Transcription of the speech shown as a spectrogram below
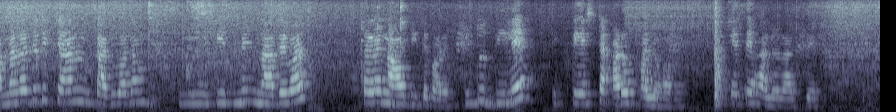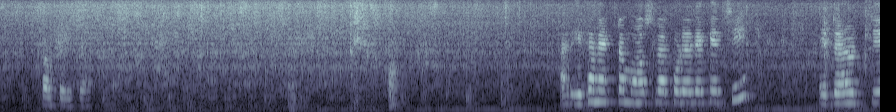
আপনারা যদি চান কাজু বাদাম কিশমিশ না দেবার, তাহলে নাও দিতে পারেন। কিন্তু দিলে টেস্টটা আরও ভালো হবে। খেতে ভালো লাগবে তরকারিটা। আর এখানে একটা মশলা করে রেখেছি। এটা হচ্ছে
